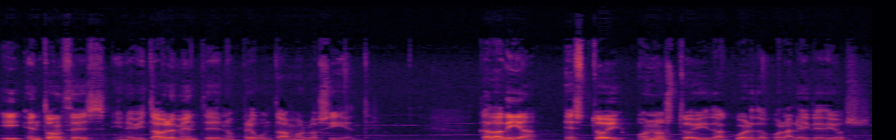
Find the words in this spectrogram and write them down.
Y entonces, inevitablemente, nos preguntamos lo siguiente. Cada día, ¿estoy o no estoy de acuerdo con la ley de Dios?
